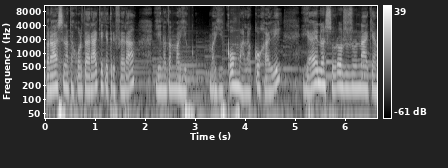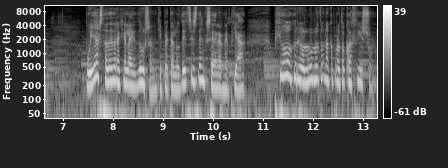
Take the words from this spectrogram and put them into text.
Πράσινα τα χορταράκια και τρυφερά γίνονταν μαγικό, μαγικό μαλακό χαλί για ένα σωρό ζουζουνάκια. Πουλιά στα δέντρα και λαϊδούσαν και οι πεταλοδίτσες δεν ξέρανε πια ποιο αγριολούλουδο να πρωτοκαθίσουν.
